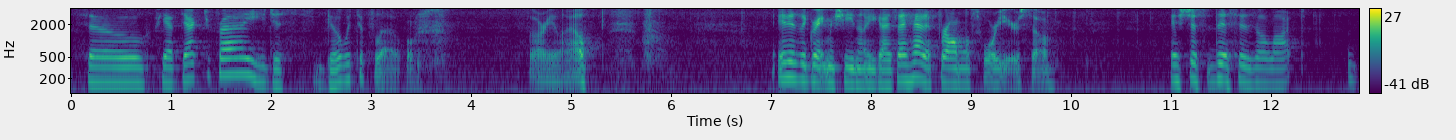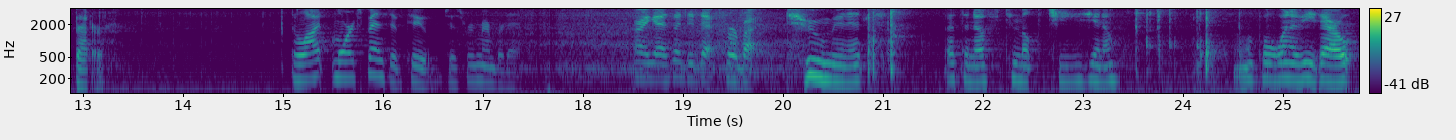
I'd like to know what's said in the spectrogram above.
So if you have Dr. Fry, you just go with the flow. Sorry, Lyle. It is a great machine though, you guys. I had it for almost four years, so it's just this is a lot better. A lot more expensive too. Just remember that. Alright guys, I did that for about two minutes. That's enough to melt the cheese, you know. I'm gonna pull one of these out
